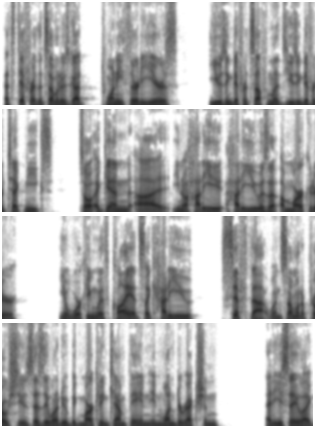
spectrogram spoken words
that's different than someone who's got 20, 30 years using different supplements, using different techniques, so again, uh, you know, how do you how do you as a, a marketer, you know, working with clients, like how do you sift that when someone approaches you and says they want to do a big marketing campaign in one direction, and you say like,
